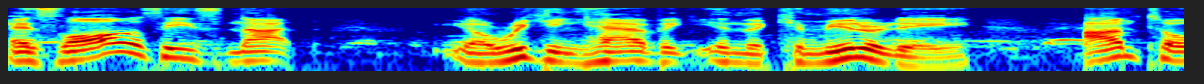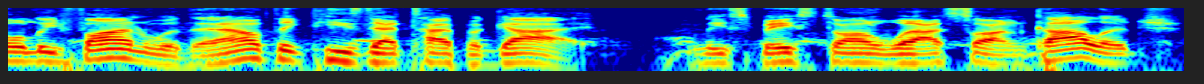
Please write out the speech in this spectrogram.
as long as he's not, you know, wreaking havoc in the community, I'm totally fine with it. I don't think he's that type of guy, at least based on what I saw in college.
